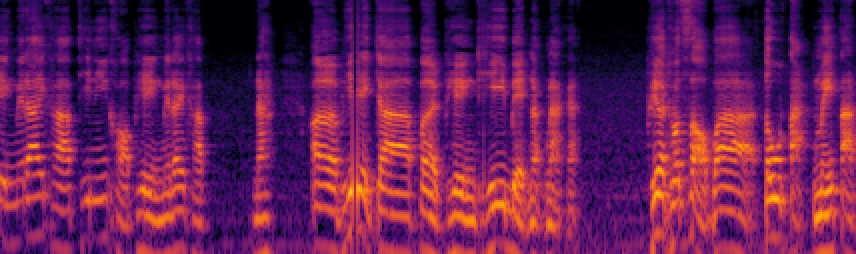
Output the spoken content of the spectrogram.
ลงไม่ได้ครับ ที่นี่ขอเพลงไม่ได้ครับ นะ เออพี่เอกจะเปิดเพลงที่เบสหนักๆอะ เพื่อทดสอบว่าตู้ตัดไม่ตัด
